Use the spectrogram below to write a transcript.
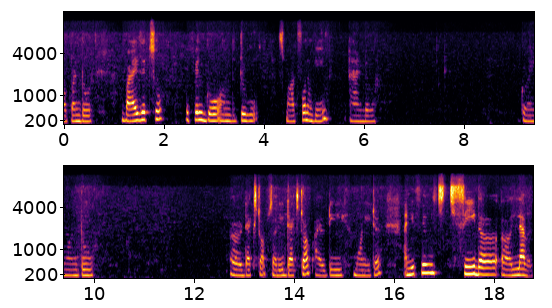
open door. Why is it so it will go on to smartphone again and uh, going on to uh, desktop sorry desktop iot monitor. And if you see the uh, level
